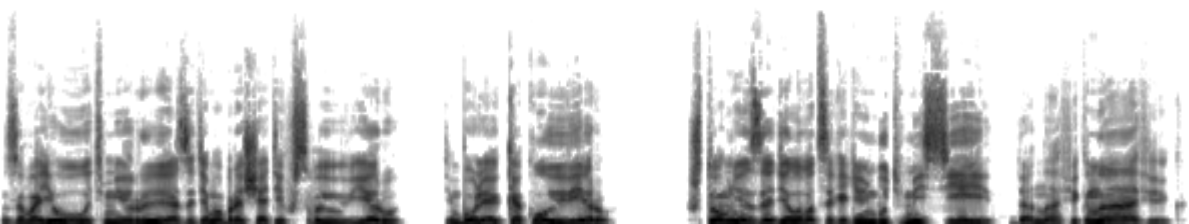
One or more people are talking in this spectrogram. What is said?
Завоевывать миры, а затем обращать их в свою веру. Тем более, какую веру? Что мне, заделываться каким-нибудь мессией? Да нафиг, нафиг.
